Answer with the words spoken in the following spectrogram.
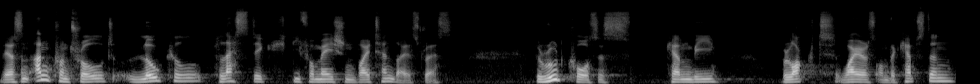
There's an uncontrolled local plastic deformation by tensile stress. The root causes can be blocked wires on the capstan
